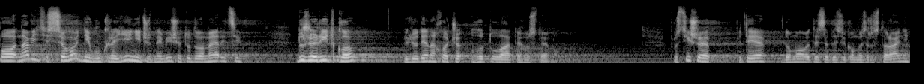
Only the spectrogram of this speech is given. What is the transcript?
Бо навіть сьогодні в Україні, чи не більше тут в Америці, дуже рідко людина хоче готувати гостину. Простіше піти, домовитися десь в якомусь ресторані,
